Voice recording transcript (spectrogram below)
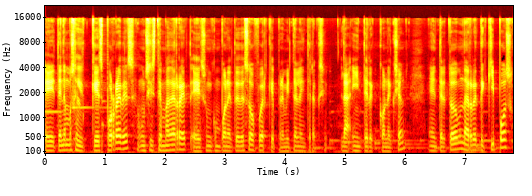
Eh, tenemos el que es por redes, un sistema de red es un componente de software que permite la, interacción, la interconexión entre toda una red de equipos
